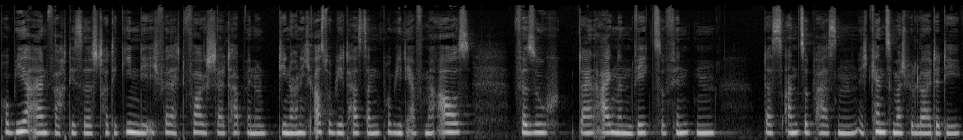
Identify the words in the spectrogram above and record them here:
probier einfach diese Strategien, die ich vielleicht vorgestellt habe. Wenn du die noch nicht ausprobiert hast, dann probier die einfach mal aus. Versuch deinen eigenen Weg zu finden, das anzupassen. Ich kenne zum Beispiel Leute, die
